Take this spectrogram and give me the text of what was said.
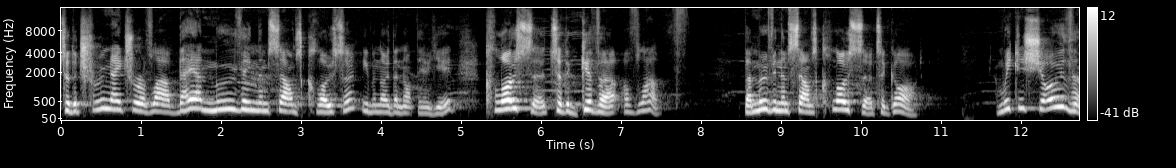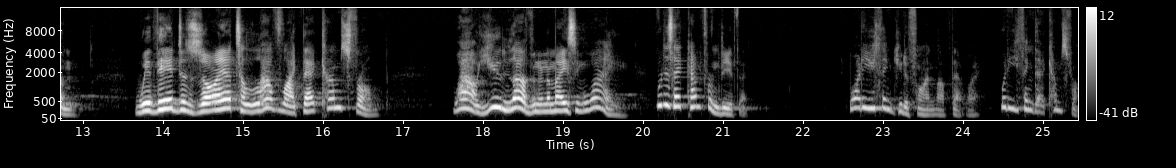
to the true nature of love, they are moving themselves closer, even though they're not there yet, closer to the giver of love. They're moving themselves closer to God. And we can show them where their desire to love like that comes from. Wow, you love in an amazing way. Where does that come from, do you think? Why do you think you define love that way? Where do you think that comes from?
